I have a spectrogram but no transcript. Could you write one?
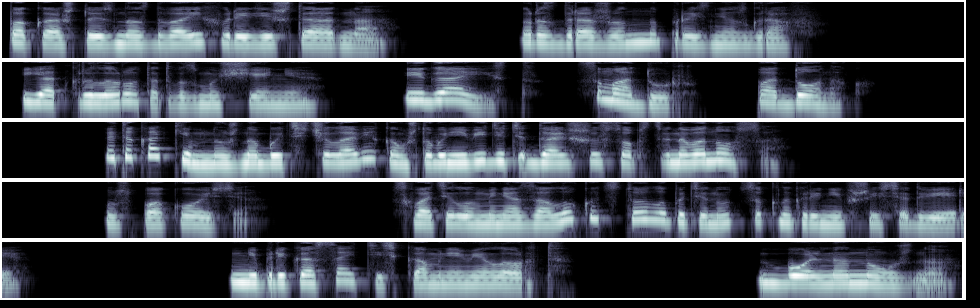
Пока что из нас двоих вредишь ты одна», — раздраженно произнес граф. Я открыла рот от возмущения. Эгоист, самодур, подонок. Это каким нужно быть человеком, чтобы не видеть дальше собственного носа? «Успокойся», — схватил он меня за локоть, стоило потянуться к накренившейся двери. «Не прикасайтесь ко мне, милорд. Больно нужно,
